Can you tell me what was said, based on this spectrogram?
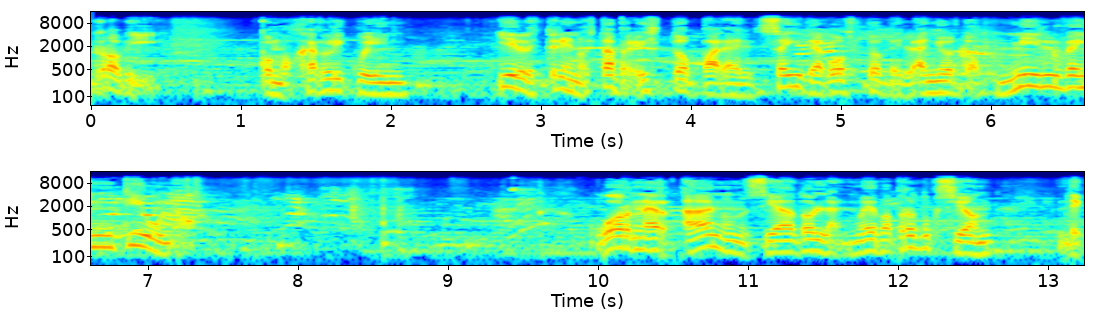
Robbie como Harley Quinn y el estreno está previsto para el 6 de agosto del año 2021. Warner ha anunciado la nueva producción de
